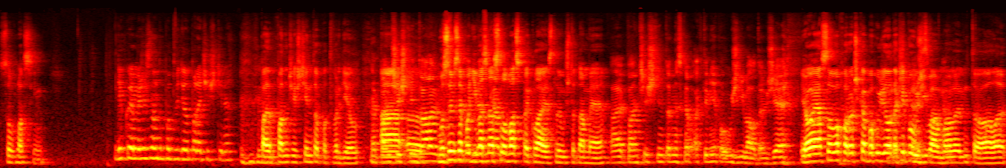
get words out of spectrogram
souhlasím. Děkujeme, že jsi nám to potvrdil, pane čeština. Pan, pan Češtin to potvrdil. Ne, pan Češtin to eh, ale musím se podívat dneska- na slova z pekla, jestli už to tam je. Ale pan Češtin to dneska aktivně používal, takže Jo, já slovo choroška bohužel Choroška taky používám, ale to, ale...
